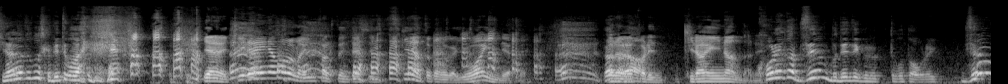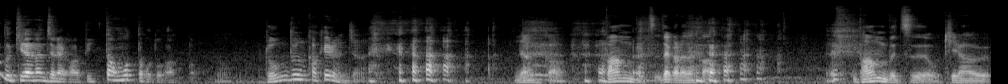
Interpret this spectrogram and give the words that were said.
嫌いなところしか出てこないね。いやね嫌いなもののインパクトに対して好きなところが弱いんだよね。だかららやっぱり嫌いなんだね。これが全部出てくるってことは俺全部嫌いなんじゃないかなって一旦思ったことがあった。論文書けるんじゃない？なんか万物。だからなんか万物を嫌う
